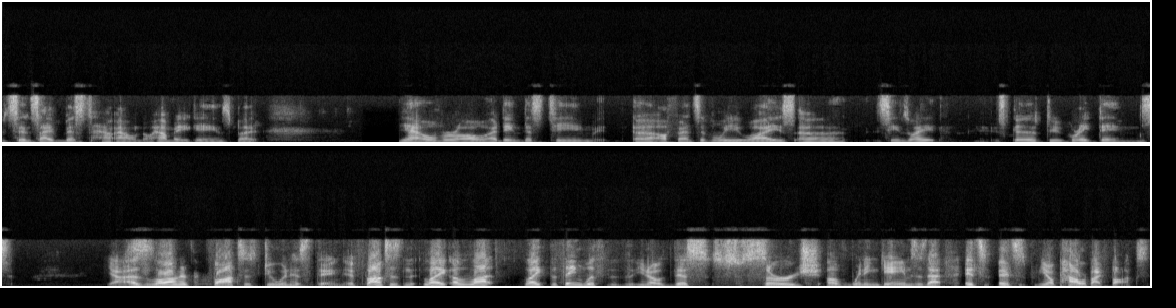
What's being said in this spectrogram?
since I've missed how I don't know how many games, but yeah, overall, I think this team, uh, offensively wise, uh, seems like it's gonna do great things. Yeah, as long as Fox is doing his thing. If Fox is like a lot, like the thing with you know this surge of winning games is that it's it's you know powered by Fox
